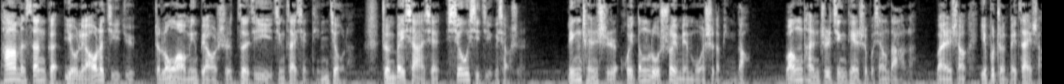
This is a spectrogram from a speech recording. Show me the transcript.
他们三个又聊了几句，这龙傲明表示自己已经在线挺久了。准备下线休息几个小时，凌晨时会登录睡眠模式的频道。王探之今天是不想打了，晚上也不准备再上。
